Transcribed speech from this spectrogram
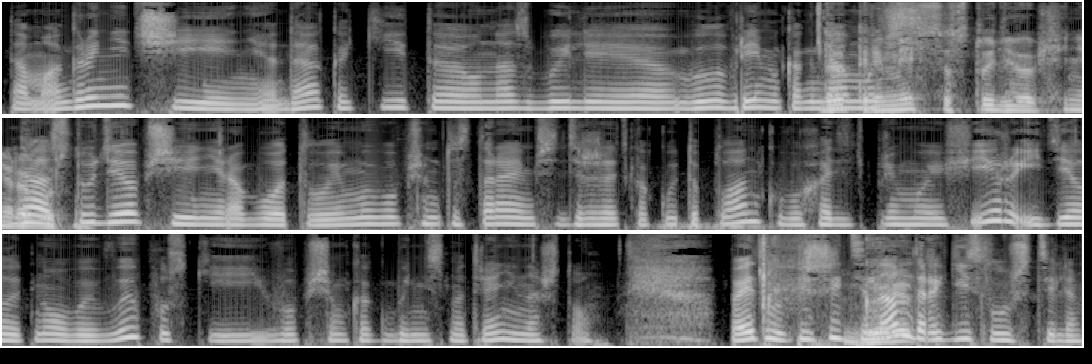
там ограничения, да, какие-то у нас были... Было время, когда да, мы... три месяца студия вообще не работала. Да, студия вообще не работала. И мы, в общем-то, стараемся держать какую-то планку, выходить в прямой эфир и делать новые выпуски и, в общем, как бы несмотря ни на что. Поэтому пишите говорят, нам, дорогие слушатели.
